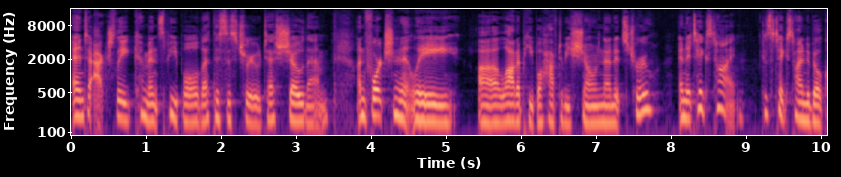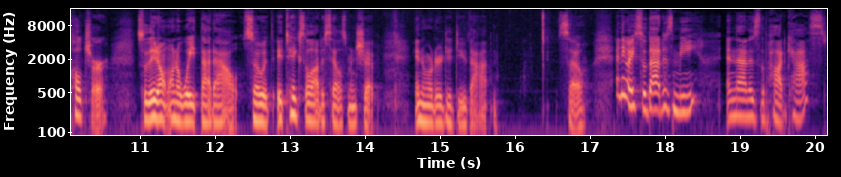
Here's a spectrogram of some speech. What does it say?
and to actually convince people that this is true, to show them. Unfortunately, a lot of people have to be shown that it's true, and it takes time because it takes time to build culture. So they don't want to wait that out. So it, it takes a lot of salesmanship in order to do that. So, anyway, so that is me, and that is the podcast.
